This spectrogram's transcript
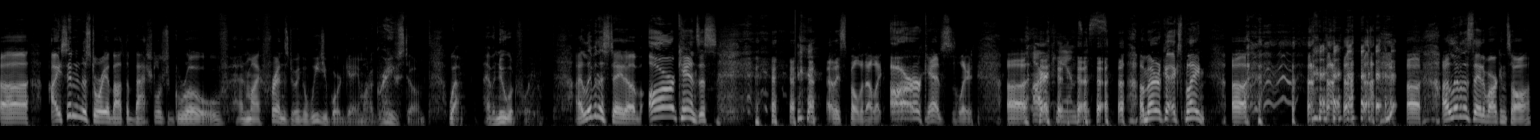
Uh, I sent in a story about the Bachelor's Grove and my friends doing a Ouija board game on a gravestone. Well, I have a new one for you. I live in the state of Arkansas. they spelled it out like Arkansas. Hilarious. Uh, Arkansas. America, explain. Uh, uh, I live in the state of Arkansas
